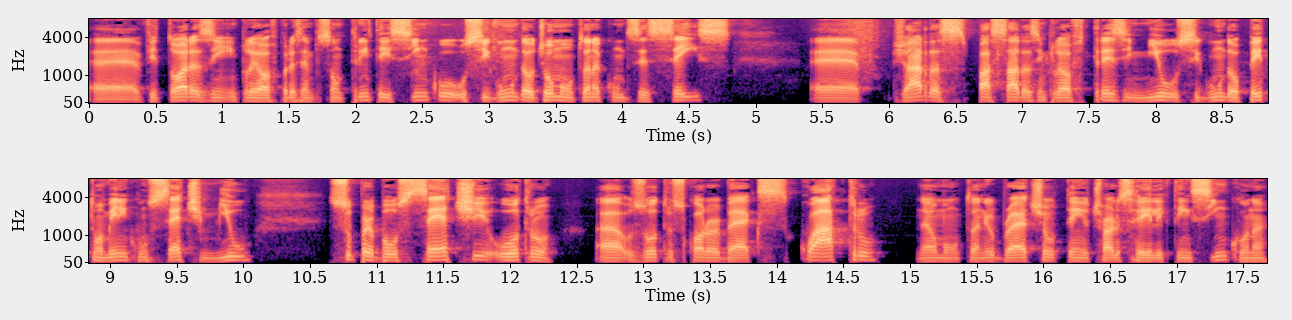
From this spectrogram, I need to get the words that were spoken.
É, vitórias em, em playoff, por exemplo, são 35. O segundo é o Joe Montana com 16. É, jardas passadas em playoff, 13 mil. O segundo é o Peyton Manning com 7 mil. Super Bowl 7. O outro, uh, os outros quarterbacks, 4. Né, o Montana e o Bradshaw. Tem o Charles Haley, que tem 5, né?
